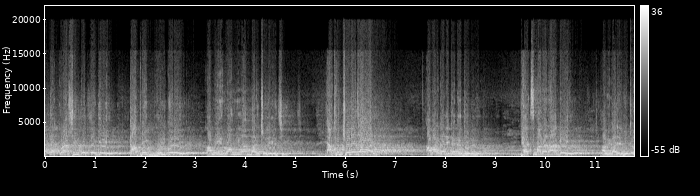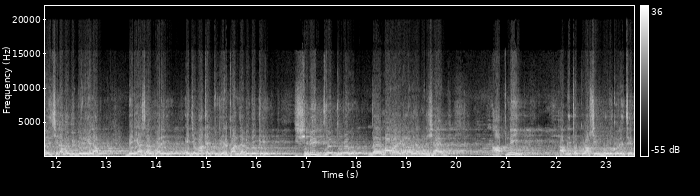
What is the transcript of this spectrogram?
একটা ক্রসিং করতে গিয়ে ট্রাফিক ভুল করে আমি রং নাম্বারে চলে গেছি। এখন চলে যাওয়ায় আমার গাড়িটাকে ধরলো। ফ্যাক্স মারার আগে আমি গাড়ির ভিতরেই ছিলাম, আমি বেরিয়ে এলাম। বেরিয়ে আসার পরে এই যে মাথায় টুপির পাঞ্জাবি দেখে সিভিক যে দুটোর দয়মা হয়ে গেল বলি, সাহেব, আপনি আপনি তো ক্রসিং ভুল করেছেন,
